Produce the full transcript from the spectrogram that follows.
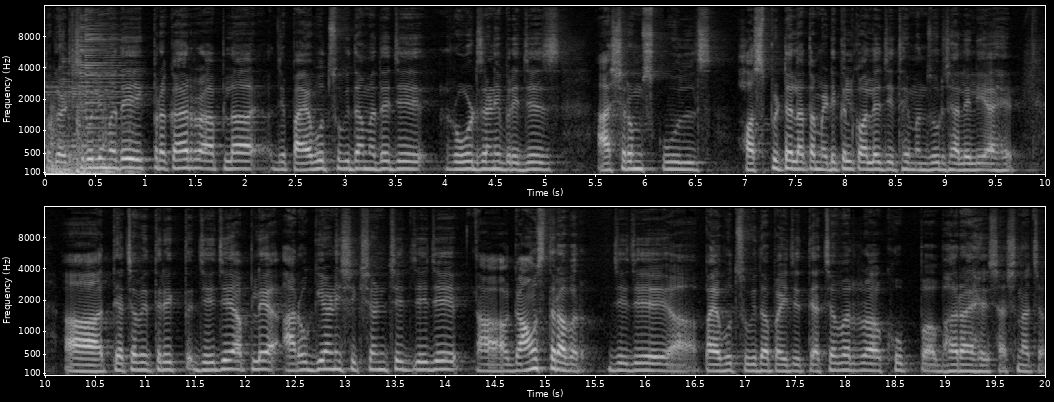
तो गडचिरोलीमध्ये एक प्रकार आपला जे पायाभूत सुविधामध्ये जे रोड्स आणि ब्रिजेस आश्रम स्कूल्स हॉस्पिटल आता मेडिकल कॉलेज इथे मंजूर झालेली आहे. त्याच्या व्यतिरिक्त जे जे आपले आरोग्य आणि शिक्षणचे जे जे गावस्तरावर जे जे पायाभूत सुविधा पाहिजे त्याच्यावर खूप भर आहे शासनाच्या.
